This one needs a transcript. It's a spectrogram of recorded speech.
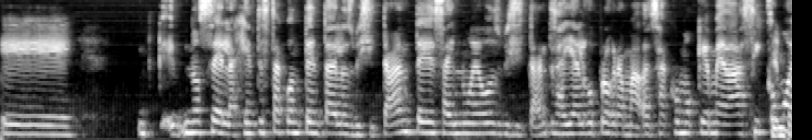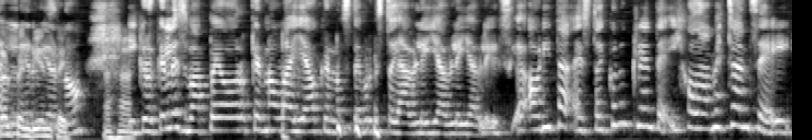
Eh, no sé, la gente está contenta de los visitantes, hay nuevos visitantes, hay algo programado, o sea, como que me da así como el nervio, ¿no? Y creo que les va peor que no vaya o que no esté porque estoy hable y hable y hable. Ahorita estoy con un cliente, hijo, dame chance. Y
